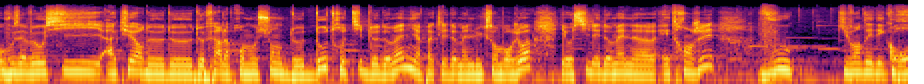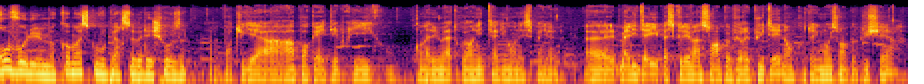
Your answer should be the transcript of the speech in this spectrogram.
Vous avez aussi à cœur de, de faire la promotion de d'autres types de domaines. Il n'y a pas que les domaines luxembourgeois, il y a aussi les domaines euh, étrangers. Vous qui vendez des gros volumes, comment est-ce que vous percevez les choses? Le portugais a un rapport qui a été pris, qu'on a dû mettre en Italie ou en espagnol. Euh, bah, L'Italie, parce que les vins sont un peu plus réputés, donc automatiquement ils sont un peu plus chers.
